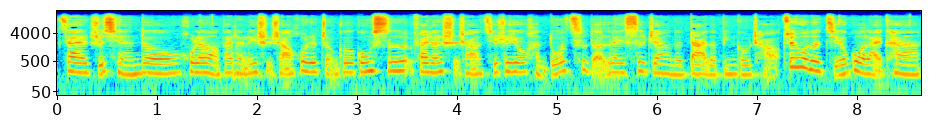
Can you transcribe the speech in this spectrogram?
在之前的互联网发展历史上，或者整个公司发展史上，其实有很多次的类似这样的大的并购潮，最后的结果来看，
